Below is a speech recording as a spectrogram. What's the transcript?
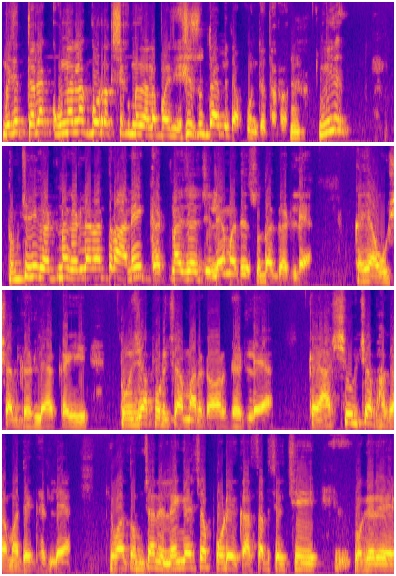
म्हणजे त्याला कोणाला गोरक्षक म्हणायला पाहिजे हे सुद्धा आम्ही दाखवून देत आहोत. मी तुमची ही घटना घडल्यानंतर अनेक घटना ज्या जिल्ह्यामध्ये सुद्धा घडल्या काही औषध घडल्या काही तुळजापूरच्या मार्गावर घडल्या काही आशिवच्या भागामध्ये घडल्या किंवा तुमच्या निलंग्याच्या पुढे कासारची वगैरे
